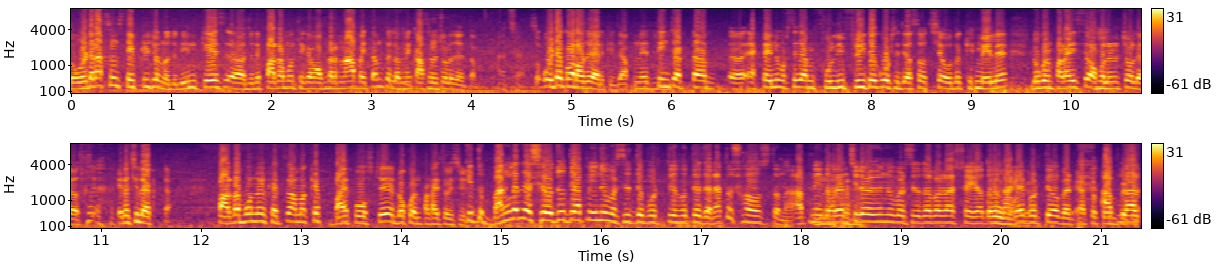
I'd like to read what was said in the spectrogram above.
সো ওটা রাখছিলাম সেফটির জন্য। যদি ইন কেস যদি পাটামো থেকে আমি অফারটা না পাইতাম তাহলে আমি কাছে চলে যেতাম। আচ্ছা। সো ওইটা করা যায় আর কি যে আপনি তিন চারটা একটা ইউনিভার্সিটি আমি ফুলি ফ্রিতে করছি জাস্ট হচ্ছে ওদেরকে মেলে ডকুমেন্ট পাঠাইছে অফার চলে আসছে। এটা ছিল একটা। পাটাবনের ক্ষেত্রে আমাকে বাই পোস্টে ডকুমেন্ট পাঠাইতে হয়েছিল। কিন্তু বাংলাদেশেও যদি আপনি ইউনিভার্সিটিতে ভর্তি হতে যান এত সহজ তো না। আপনি ধরেন চিরাং ইউনিভার্সিটি অথবা রাজশাহী অথবা ঢাকায় ভর্তি হবেন আপনার.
